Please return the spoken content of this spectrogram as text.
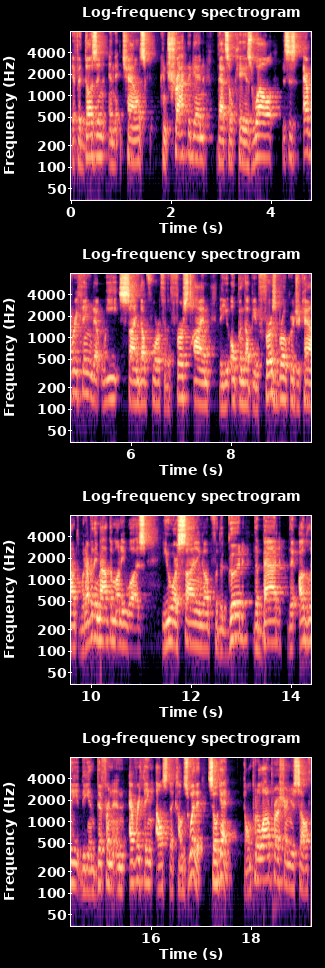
If it doesn't and the channels contract again, that's okay as well. This is everything that we signed up for for the first time that you opened up your first brokerage account, whatever the amount of money was. You are signing up for the good, the bad, the ugly, the indifferent, and everything else that comes with it. So, again, don't put a lot of pressure on yourself.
